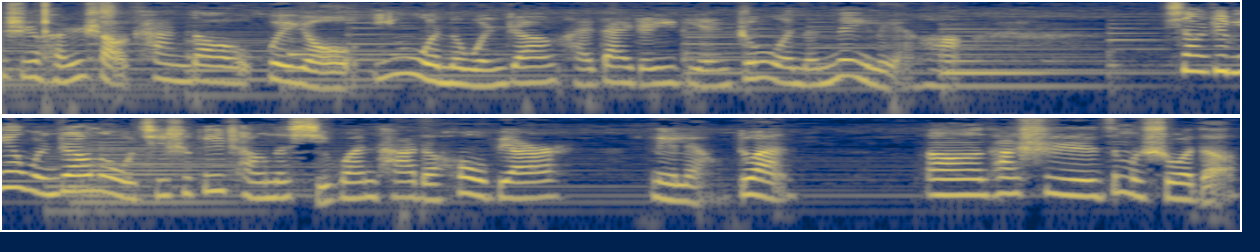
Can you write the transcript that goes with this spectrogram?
嗯，真的是很少看到会有英文的文章还带着一点中文的内敛哈。像这篇文章呢，我其实非常的喜欢它的后边儿那两段。嗯，他是这么说的：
